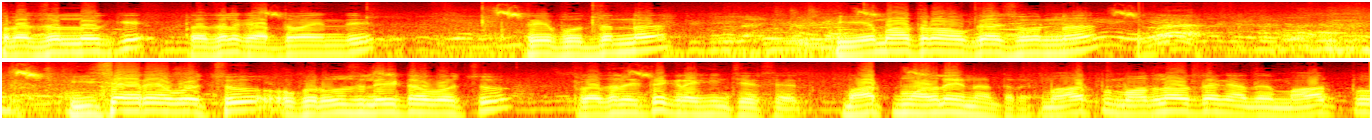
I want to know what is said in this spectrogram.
ప్రజల్లోకి ప్రజలకు అర్థమైంది. రేపు ఏమాత్రం అవకాశం ఉన్నా ఈసారి అవ్వచ్చు ఒక రోజు లేట్ అవ్వచ్చు. ప్రజలైతే గ్రహించారు సార్ మార్పు మొదలైందంటారు. మార్పు మొదలవుతాం కదా మార్పు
